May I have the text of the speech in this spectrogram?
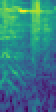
Huh!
